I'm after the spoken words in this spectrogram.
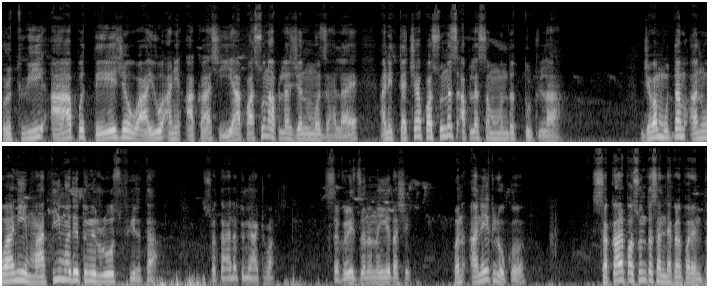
पृथ्वी आप तेज वायू आणि आकाश यापासून आपला जन्म झालाय आणि त्याच्यापासूनच आपला संबंध तुटला. जेव्हा मुद्दाम अनवाणी मातीमध्ये तुम्ही रोज फिरता स्वतःला तुम्ही आठवा. सगळेच जण नाही आहेत असे. पण अनेक लोक सकाळपासून तर संध्याकाळपर्यंत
